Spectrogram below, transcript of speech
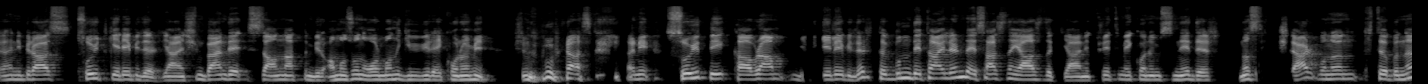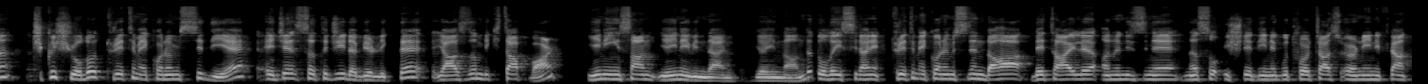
hani biraz soyut gelebilir. Yani şimdi ben de size anlattım bir Amazon ormanı gibi bir ekonomi Şimdi bu biraz hani soyut bir kavram gelebilir. Tabii bunun detaylarını da esasında yazdık. Yani türetim ekonomisi nedir? Nasıl işler? Bunun kitabını Çıkış Yolu Türetim Ekonomisi diye Ece Satıcı ile birlikte yazdığım bir kitap var. Yeni İnsan Yayın Evi'nden yayınlandı. Dolayısıyla hani türetim ekonomisinin daha detaylı analizine, nasıl işlediğini, Good for Trust örneğini falan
